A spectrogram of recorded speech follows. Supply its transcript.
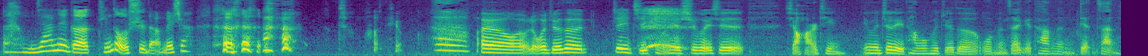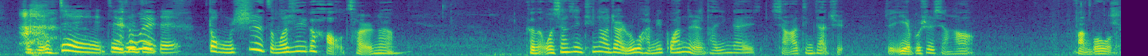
哎，我们家那个挺懂事的，没事儿。哎呦，我我觉得这一集可能也适合一些小孩听，因为这里他们会觉得我们在给他们点赞，就是对对对对对，懂事怎么是一个好词儿呢？可能我相信听到这儿，如果还没关的人，他应该想要听下去，就也不是想要反驳我们。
